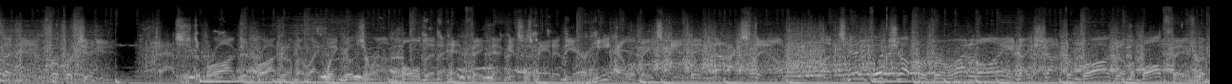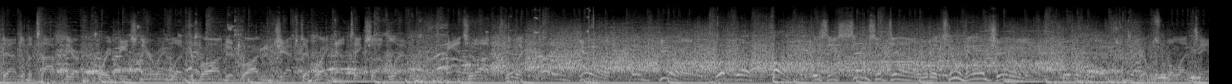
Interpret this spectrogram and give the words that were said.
The half for Virginia. Passes to Brogdon. Brogdon on the right wing goes around Bolden. A head fake now gets his man in the air. He elevates and then knocks down a 10-foot jumper from right of the lane. Nice shot from Brogdon on the ball fake. Ripped down to the top of the arc before he beats near wing left to Brogdon. Brogdon jab step right now, takes off left. Hands it up to the cutting Gill. And Gill with the thump as he sends it down with a two-hand jam. Dribbles with the left hand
